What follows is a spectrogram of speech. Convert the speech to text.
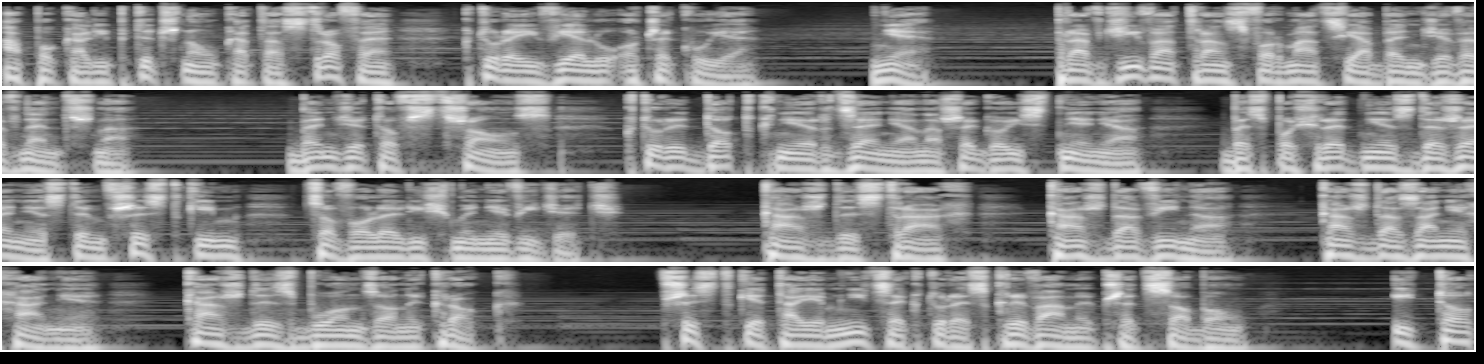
apokaliptyczną katastrofę, której wielu oczekuje. Nie. Prawdziwa transformacja będzie wewnętrzna. Będzie to wstrząs, który dotknie rdzenia naszego istnienia, bezpośrednie zderzenie z tym wszystkim, co woleliśmy nie widzieć. Każdy strach, każda wina, każda zaniechanie, każdy zbłądzony krok – wszystkie tajemnice, które skrywamy przed sobą. I to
